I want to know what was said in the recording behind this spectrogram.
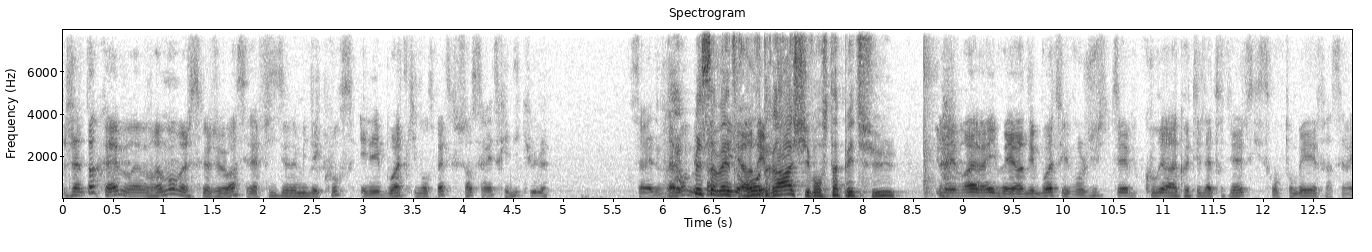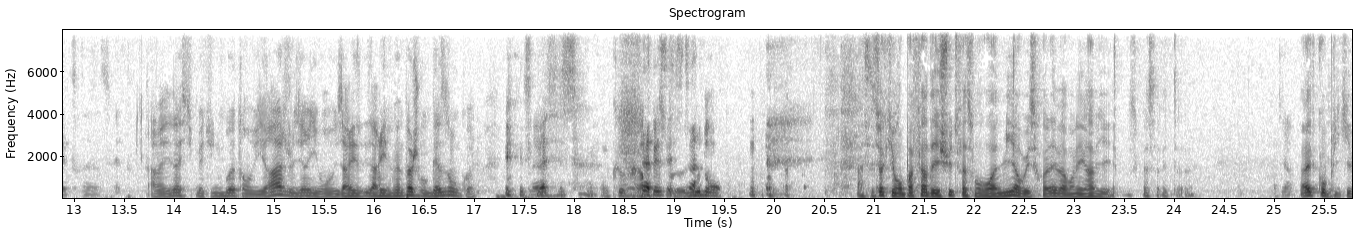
J'attends quand même vra- vraiment, moi, ce que je veux voir, c'est la physionomie des courses et les boîtes qui vont se mettre, parce que je sens que ça va être ridicule. Ça va être vraiment. Mais je ça va être aura des- ils vont se taper dessus. Mais ouais, ouais, il va y avoir des boîtes où ils vont juste tu sais, courir à côté de la trottinette parce qu'ils seront tombés. Enfin, ça va être. euh, ça va être- Ah, mais là, s'ils mettent une boîte en virage, je veux dire, ils, vont, ils, arrivent, ils arrivent même pas jusqu'au gazon, quoi. Ouais, c'est ça. On peut frapper sur le goudron. Ah, c'est sûr qu'ils vont pas faire des chutes façon roi admire où ils se relèvent avant les graviers. Parce que là, ça va être, euh. Ça va être compliqué.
